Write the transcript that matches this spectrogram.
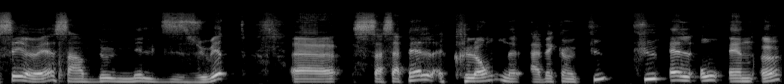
CES en 2018. ça s'appelle Clone avec un Q, Q-L-O-N-E.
